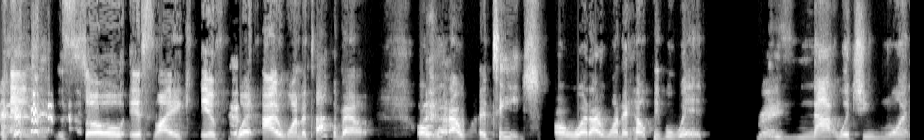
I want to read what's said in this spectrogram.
And so it's like if what I want to talk about or what I want to teach or what I want to help people with right. is not what you want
